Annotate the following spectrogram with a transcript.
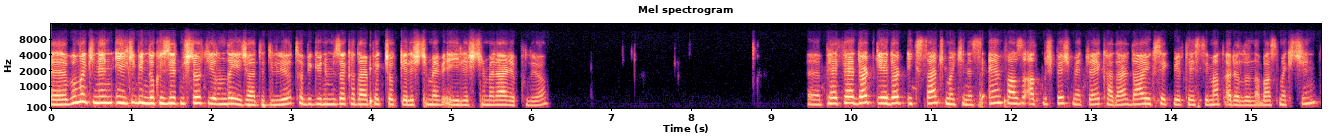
Ee, Bu makinenin ilki 1974 yılında icat ediliyor. Tabii günümüze kadar pek çok geliştirme ve iyileştirmeler yapılıyor. Ee, PP4G4 X-Large makinesi en fazla 65 metreye kadar daha yüksek bir teslimat aralığına basmak için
